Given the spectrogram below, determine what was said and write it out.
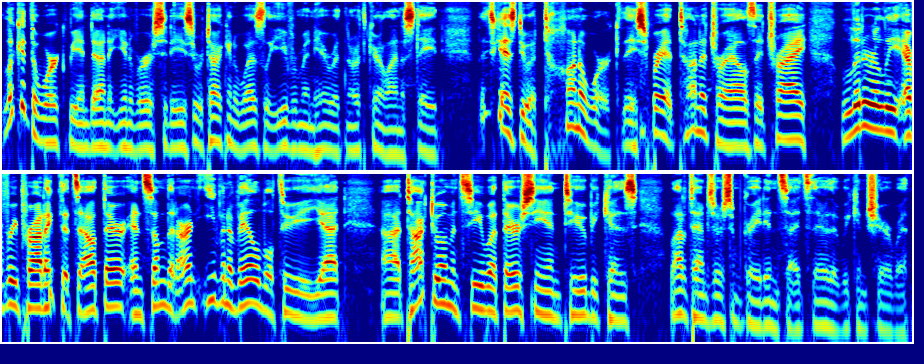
look at the work being done at universities. We're talking to Wesley Everman here with North Carolina State. These guys do a ton of work. They spray a ton of trials. They try literally every product that's out there and some that aren't even available to you yet. Uh, talk to them and see what they're seeing too, because a lot of times there's some great insights there that we can share with.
